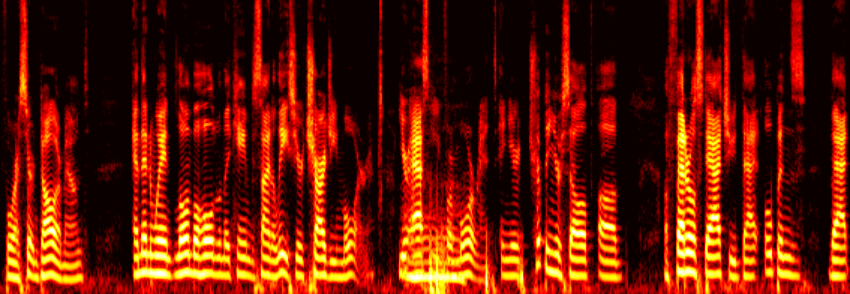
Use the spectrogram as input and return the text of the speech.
for a certain dollar amount, and then when lo and behold, when they came to sign a lease, you're charging more. You're asking for more rent, and you're tripping yourself of a federal statute that opens that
